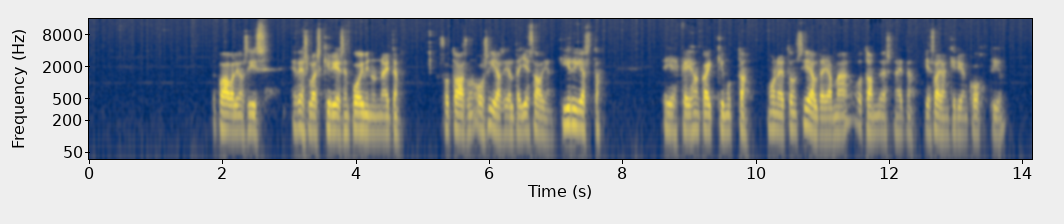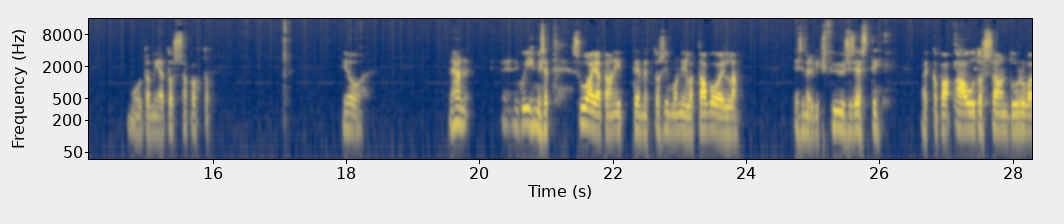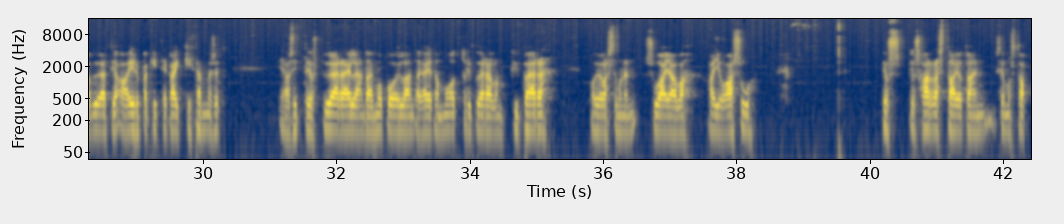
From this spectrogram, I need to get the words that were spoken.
Ja Paavali on siis efesolaiskirjeeseen poiminut näitä sotaasun osia sieltä Jesajan kirjasta. Ei ehkä ihan kaikki, mutta monet on sieltä ja mä otan myös näitä Jesajan kirjan kohtia muutamia tuossa kohta. Joo. Mehän niin kuin ihmiset suojataan itteemme tosi monilla tavoilla, esimerkiksi fyysisesti, vaikkapa autossa on turvavyöt ja airbagit ja kaikki tämmöiset. Ja sitten jos pyöräillään tai mopoillaan tai ajetaan moottoripyörällä on kypärä, voi olla semmoinen suojaava ajoasu. Jos, jos harrastaa jotain semmoista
